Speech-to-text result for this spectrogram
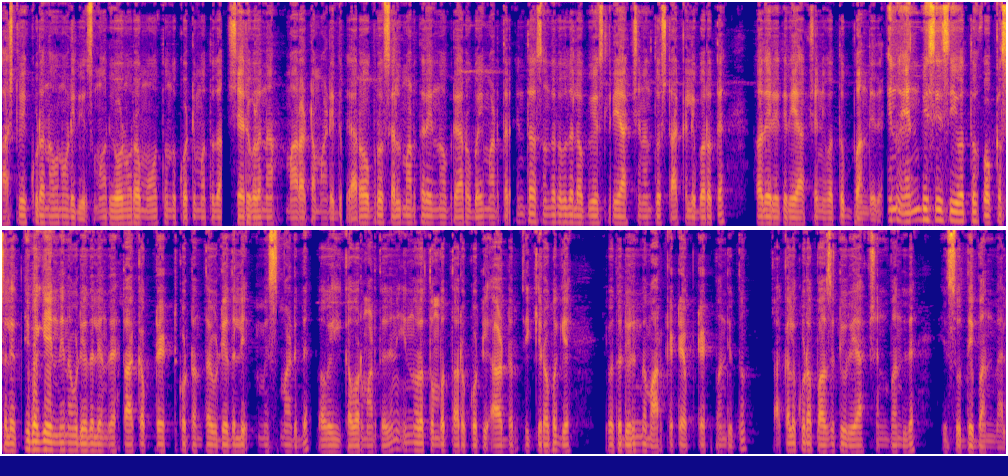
ಲಾಸ್ಟ್ ವೀಕ್ ಕೂಡ ನಾವು ನೋಡಿದ್ವಿ, ಸುಮಾರು ಏಳ್ನೂರ ಮೂವತ್ತೊಂದು ಕೋಟಿ ಮೊತ್ತದ ಶೇರ್ಗಳನ್ನ ಮಾರಾಟ ಮಾಡಿದ್ರು. ಯಾರೋ ಒಬ್ರು ಸೆಲ್ ಮಾಡ್ತಾರೆ, ಇನ್ನೊಬ್ರು ಯಾರೋ ಬೈ ಮಾಡ್ತಾರೆ. ಇಂತಹ ಸಂದರ್ಭದಲ್ಲಿ ಅಬ್ವಿಯಸ್ಲಿ ಆಕ್ಷನ್ ಅಂತೂ ಸ್ಟಾಕ್ ಅಲ್ಲಿ ಬರುತ್ತೆ. ಅದೇ ರೀತಿ ರಿಯಾಕ್ಷನ್ ಇವತ್ತು ಬಂದಿದೆ. ಇನ್ನು ಎನ್ ಬಿ ಸಿ ಸಿ ಇವತ್ತು ಫೋಕಸ್ ಅಲ್ಲಿ ಈ ಬಗ್ಗೆ ಹಿಂದಿನ ವಿಡಿಯೋದಲ್ಲಿ ಅಂದ್ರೆ ಸ್ಟಾಕ್ ಅಪ್ಡೇಟ್ ಕೊಟ್ಟಂತ ವಿಡಿಯೋದಲ್ಲಿ ಮಿಸ್ ಮಾಡಿದ್ದೆ. ಅವಾಗ ಕವರ್ ಮಾಡ್ತಾ ಇದ್ದೀನಿ. ಇನ್ನೂರ ತೊಂಬತ್ತಾರು ಕೋಟಿ ಆರ್ಡರ್ ಸಿಕ್ಕಿರೋ ಬಗ್ಗೆ ಇವತ್ತು ಡ್ಯೂರಿಂಗ್ ದ ಮಾರ್ಕೆಟ್ ಅಪ್ಡೇಟ್ ಬಂದಿತ್ತು. ಸ್ಟಾಕ್ ಅಲ್ಲೂ ಕೂಡ ಪಾಸಿಟಿವ್ ರಿಯಾಕ್ಷನ್ ಬಂದಿದೆ. ಈ ಸುದ್ದಿ ಬಂದ ಮೇಲೆ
